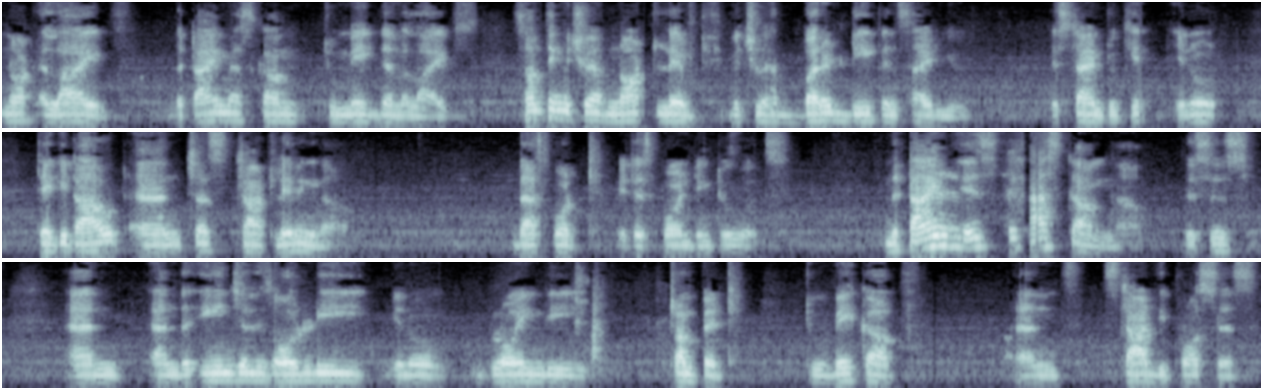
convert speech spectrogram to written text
not alive. The time has come to make them alive. Something which you have not lived, which you have buried deep inside you. It's time to get you know take it out and just start living now. That's what it is pointing towards the time is has come now this is and and the angel is already you know blowing the trumpet to wake up and start the process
